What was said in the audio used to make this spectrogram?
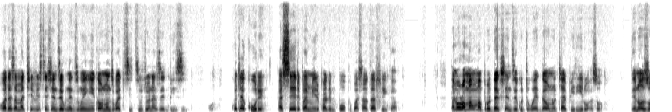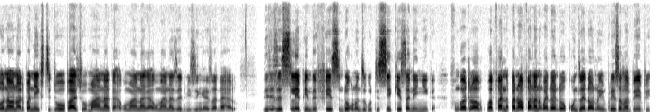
ukatarisa matv stations ekune dzimwe nyika unonzwa tsitsi uchiona zbc kwete kure paseri pamhiri palimpopo pasouth africa panorwa mamwe maproductions ekuti wega unotapirirwa. So then ozoona vanhu vari panext door pacho manaka akumanaka akumana zbc ngaisadaro. This is a slap in the face ndokunonzi kuti sekesa nenyika funga kuti vapfana pane vapfana vanenge vaida ndokunzi vaida unoimpresa mabhebhi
